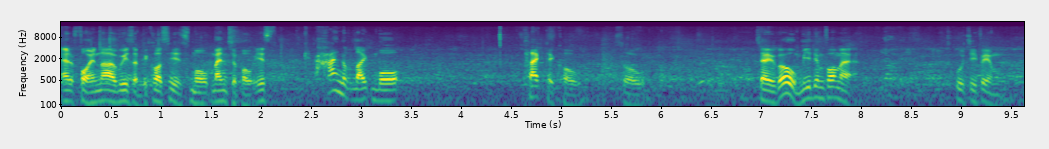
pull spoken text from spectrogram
and for another reason because it's more manageable. It's kind of like more practical. So there you go, medium format, Fujifilm.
